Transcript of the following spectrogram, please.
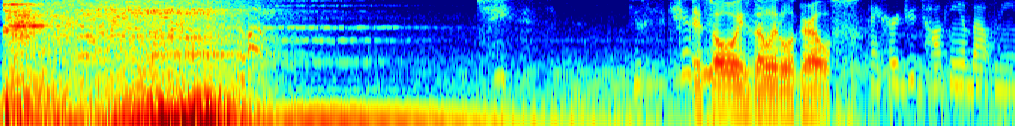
Jesus, you scared It's me. always the little girls. I heard heard you talking about me.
